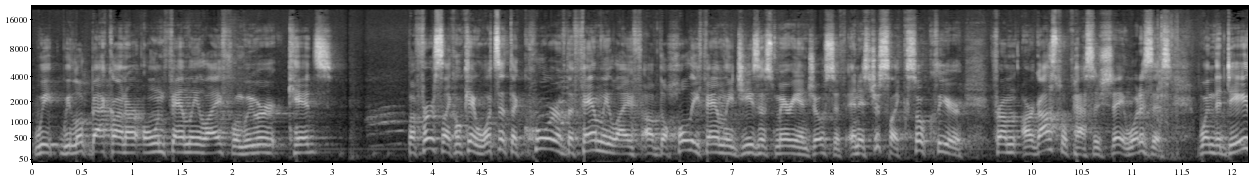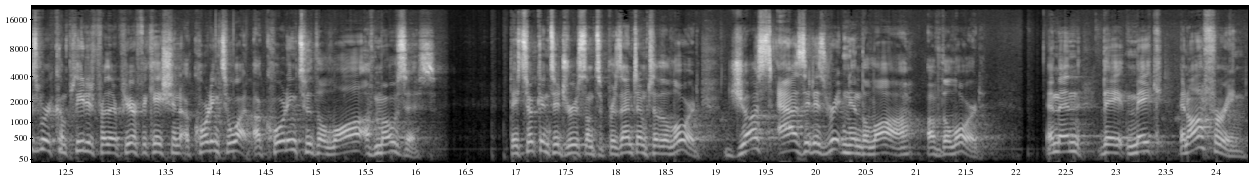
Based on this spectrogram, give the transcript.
we, we look back on our own family life when we were kids. But first, like, okay, what's at the core of the family life of the Holy Family, Jesus, Mary, and Joseph? And it's just like so clear from our gospel passage today. What is this? When the days were completed for their purification, according to what? According to the law of Moses. They took him to Jerusalem to present him to the Lord, just as it is written in the law of the Lord. And then they make an offering.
